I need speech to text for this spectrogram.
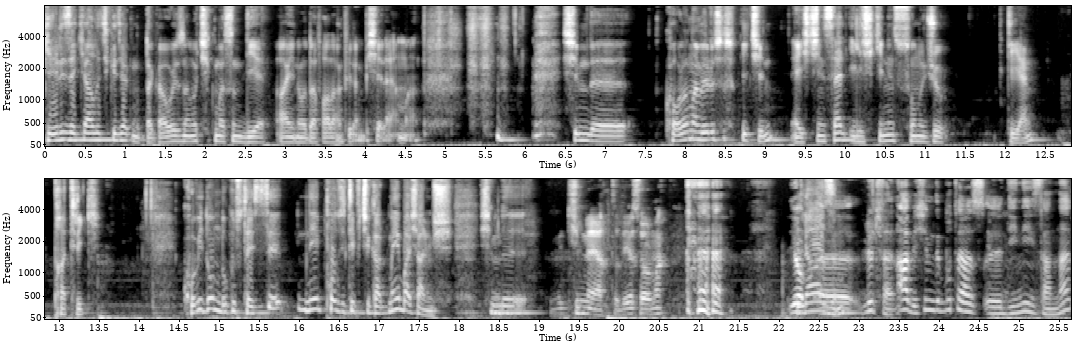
geri zekalı çıkacak mutlaka. O yüzden o çıkmasın diye aynı oda falan filan bir şeyler ama. Şimdi koronavirüs için eşcinsel ilişkinin sonucu diyen Patrick Covid-19 testi ne pozitif çıkartmayı başarmış. Şimdi Kimle yattı diye sormak. Yok Lazım. e, lütfen. Abi şimdi bu tarz e, dini insanlar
